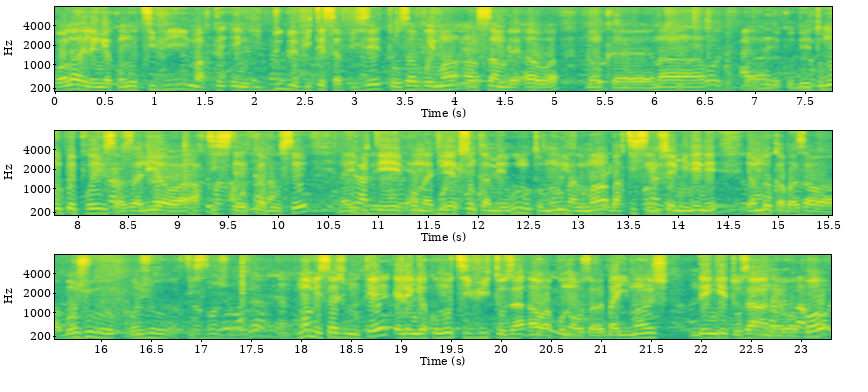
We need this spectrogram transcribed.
voilà elengi ya congo tv martin engi double vitesse affusé toza vraiment ensemble awa donc euh, na bandeko euh, be tomoni mpe prince azali awa artiste kabose nayebi te mpo na direction cameroun tomoni vraiment baartiste na biso ya minene ya mboka baza awa bonjour bonjour artiste euh, mwa message moke elenge ya congo tv toza awa mpo na kozwa baimage ndenge toza na aéroport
